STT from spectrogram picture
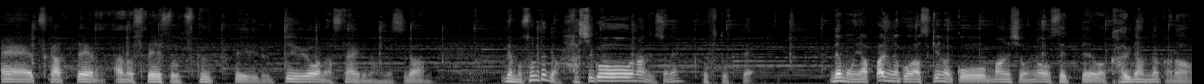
えー、使ってあのスペースを作っているっていうようなスタイルなんですがでもその時ははしごなんですよねロフトって。でもやっぱり猫が好きのこうマンションの設定は階段だから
